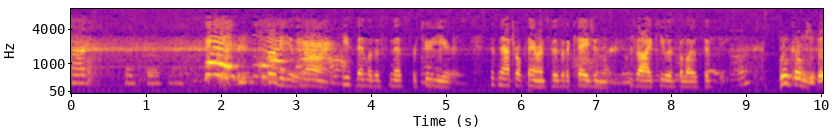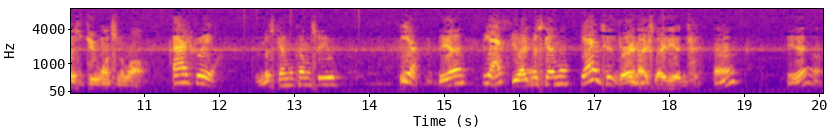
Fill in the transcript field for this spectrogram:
God. Kirby is nine. He's been with the Smiths for two years. His natural parents visit occasionally. His IQ is below 50. Who comes to visit you once in a while? Andrea. Does Miss Kimball come and see you? Yeah. Yeah? Yes. You like Miss Kimball? Yes. She's a very nice lady, isn't she? Huh? Yeah.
